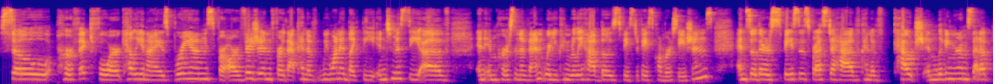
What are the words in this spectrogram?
so perfect for Kelly and I's brands, for our vision, for that kind of, we wanted like the intimacy of an in-person event where you can really have those face-to-face conversations. And so there's spaces for us to have kind of couch and living room setup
